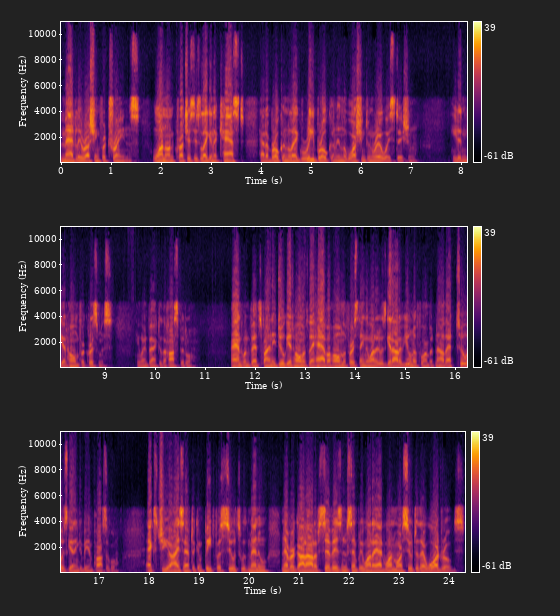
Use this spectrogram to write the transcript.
madly rushing for trains. One on crutches, his leg in a cast, had a broken leg rebroken in the Washington railway station. He didn't get home for Christmas. He went back to the hospital. And when vets finally do get home, if they have a home, the first thing they want to do is get out of uniform. But now that, too, is getting to be impossible. Ex GIs have to compete for suits with men who never got out of civvies and who simply want to add one more suit to their wardrobes.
